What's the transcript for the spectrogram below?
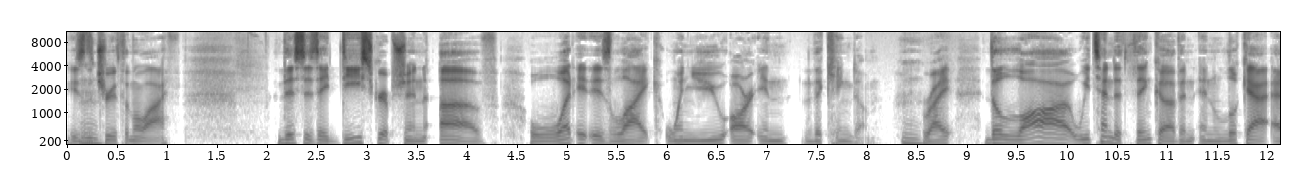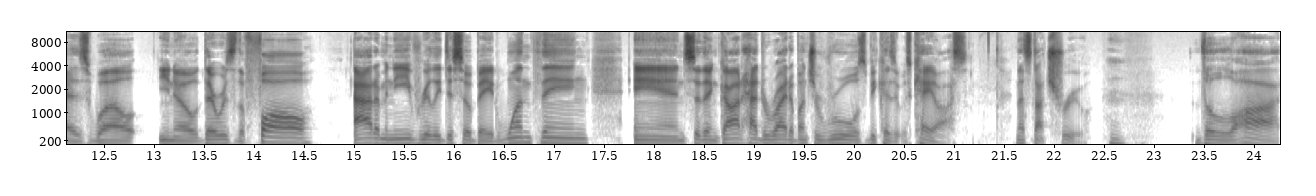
He's the truth and the life. This is a description of what it is like when you are in the kingdom, hmm. right? The law we tend to think of and, and look at as well, you know, there was the fall. Adam and Eve really disobeyed one thing. And so then God had to write a bunch of rules because it was chaos. And that's not true. Hmm. The law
